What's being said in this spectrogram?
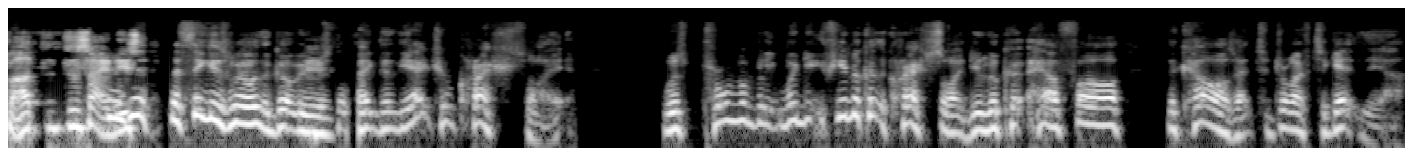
but to say this, the, the thing as well that got me was the fact that the actual crash site was probably when you, if you look at the crash site and you look at how far the cars had to drive to get there,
